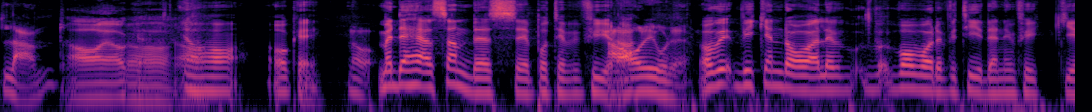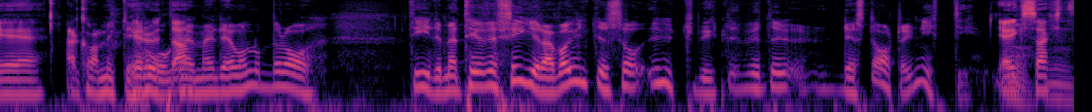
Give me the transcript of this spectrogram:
land. Ja, ja okej. Ja. Ja. Jaha, okej. Ja, Men det här sändes eh, på TV4? ja det gjorde det. Och vilken dag, eller vad var det för tid ni fick... Eh, Jag kommer inte ihåg det men det var nog bra tider. Men TV4 var ju inte så utbyggt. Vet du, det startade ju 90. ja, exakt. Mm.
